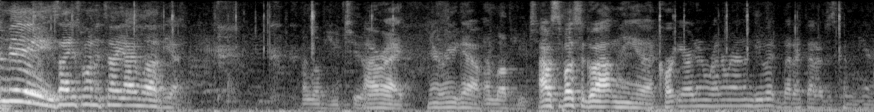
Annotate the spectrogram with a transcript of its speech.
Hey, Mr. Mays! I just want to tell you I love you. I love you too. All right, there we go. I love you too. I was supposed to go out in the uh, courtyard and run around and do it, but I thought I'd just come in here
